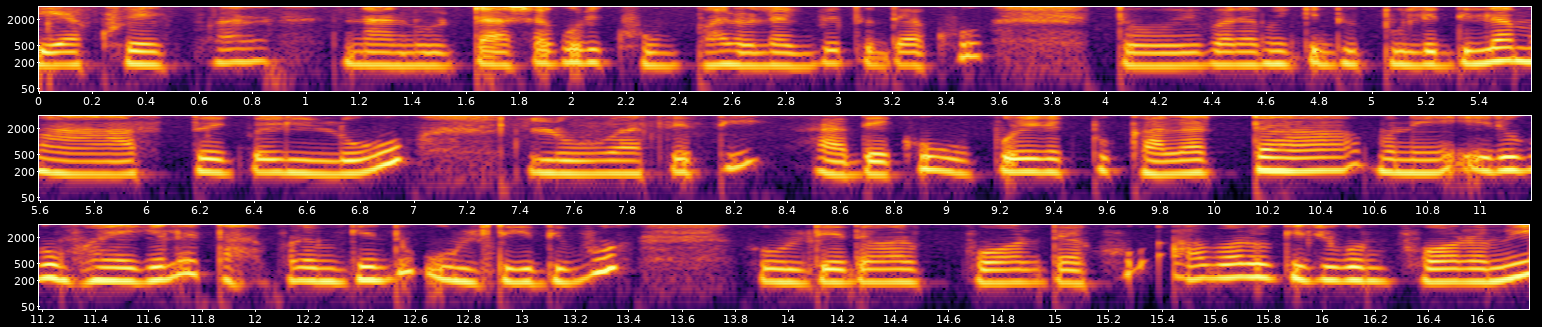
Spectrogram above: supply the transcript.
দেখো একবার নানুরটা, আশা করি খুব ভালো লাগবে। তো দেখো, তো এবার আমি কিন্তু তুলে দিলাম আজ তো একবার লো লো আঁচেতে। আর দেখো, উপরের একটু কালারটা মানে এরকম হয়ে গেলে তারপর আমি কিন্তু উল্টে দিব। উল্টে দেওয়ার পর দেখো, আবারও কিছুক্ষণ পর আমি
